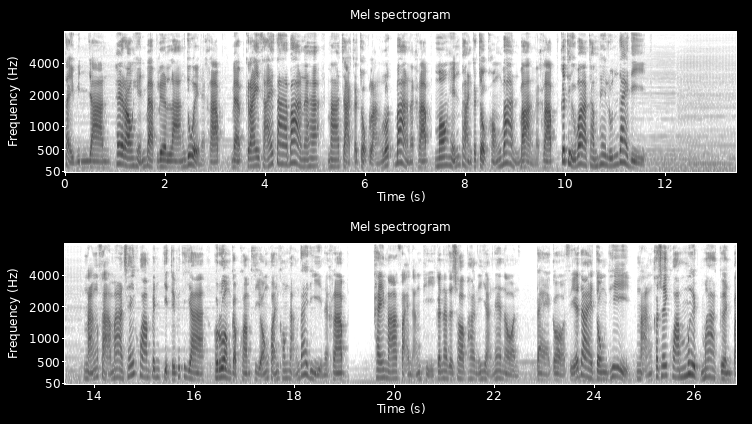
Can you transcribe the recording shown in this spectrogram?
ใส่วิญญาณ ให้เราเห็นแบบเลือนลางด้วยนะครับ แบบไกลสายตาบ้างนะฮะมาจากกระจกหลังรถบ้างนะครับ มองเห็นผ่านกระจกของบ้านบ้างนะครับ ก็ถือว่าทำให้ลุ้นได้ดีหนังสามารถใช้ความเป็นจิตวิทยา ร่วมกับความสยองขวัญของหนังได้ดีนะครับ ใครมาสายหนังผีก็น่าจะชอบภาคนี้อย่างแน่นอน แต่ก็เสียดายตรงที่หนังเขาใช้ความมืดมากเกินไป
